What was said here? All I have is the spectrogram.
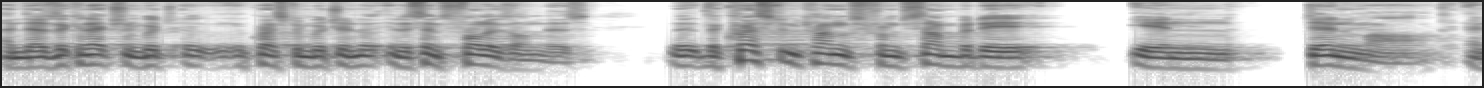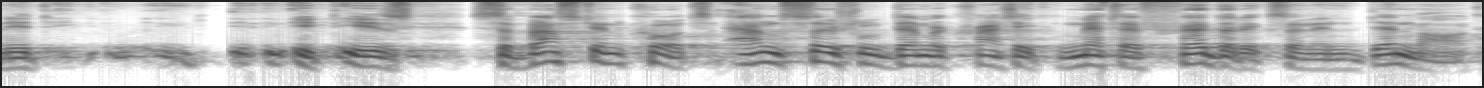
And there's a connection, which, a question which in, in a sense follows on this. The, the, question comes from somebody in Denmark, and it, it, it is Sebastian Kurz and Social Democratic Mette Frederiksen in Denmark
